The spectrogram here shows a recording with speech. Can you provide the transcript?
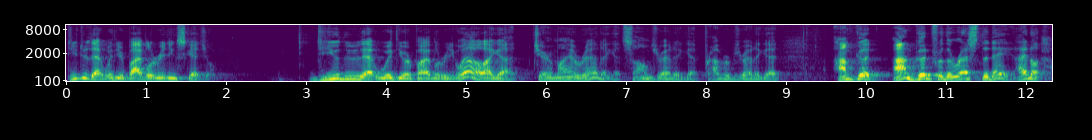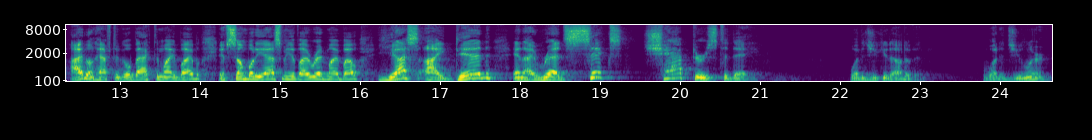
Do you do that with your Bible reading schedule? Do you do that with your Bible reading? Well, I got Jeremiah read, I got Psalms read, I got Proverbs read, I got I'm good. I'm good for the rest of the day. I don't, I don't have to go back to my Bible. If somebody asked me if I read my Bible, yes, I did. And I read six chapters today. What did you get out of it? What did you learn?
